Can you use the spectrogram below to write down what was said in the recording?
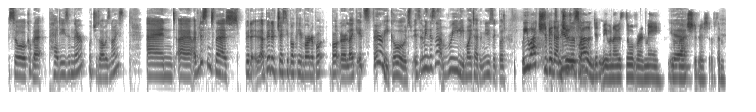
So a couple of paddies in there, which is always nice. And uh, I've listened to that bit, a bit of Jessie Buckley and Bernard But- Butler. Like it's very good. It's, I mean, it's not really my type of music, but We watched a bit on Jools beautiful. Holland, didn't we, when I was over in May? We Yeah. watched a bit of them.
